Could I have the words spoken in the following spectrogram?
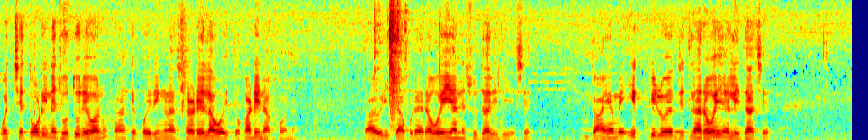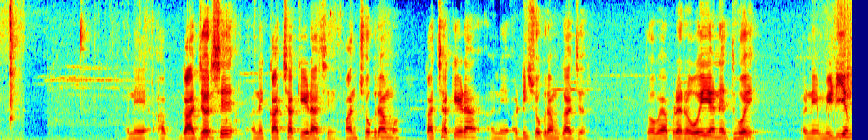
વચ્ચે તોડીને જોતું રહેવાનું, કારણ કે કોઈ રીંગણા સડેલા હોય તો કાઢી નાખવાના. તો આવી રીતે આપણે રવૈયાને સુધારી દઈએ છીએ તો અહીંયા મેં એક કિલો એક જેટલા રવૈયા લીધા છે. અને આ ગાજર છે અને કાચા કેળા છે. પાંચસો ગ્રામ કાચા કેળા અને અઢીસો ગ્રામ ગાજર. તો હવે આપણે રવૈયાને ધોઈ અને મીડિયમ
